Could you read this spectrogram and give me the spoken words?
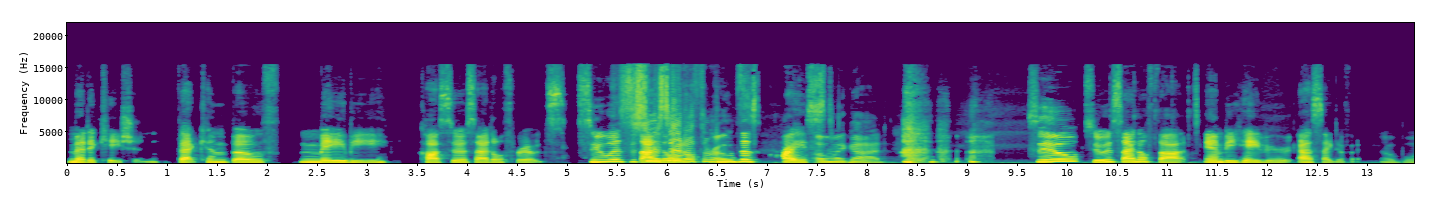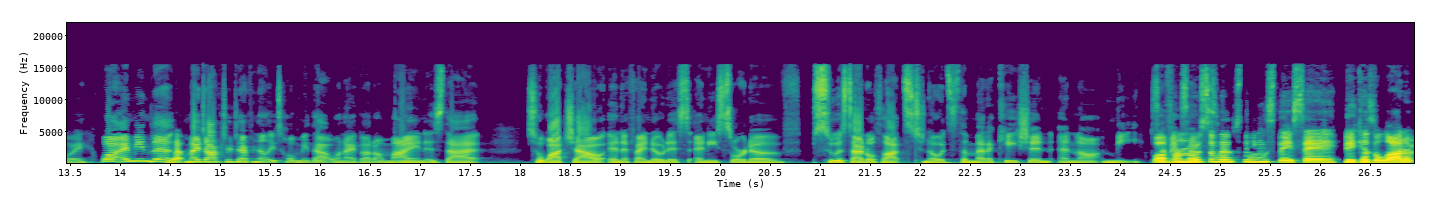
medication that can both maybe cause suicidal throats. Suicidal, Suicidal throats. Jesus Christ. oh my God. Sue, suicidal thoughts and behavior as side effects. Oh boy. Well, I mean, the Yep. my doctor definitely told me that when I got on mine is that to watch out and if I notice any sort of suicidal thoughts to know it's the medication and not me. Does Well, for make most of those things, they say because a lot of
